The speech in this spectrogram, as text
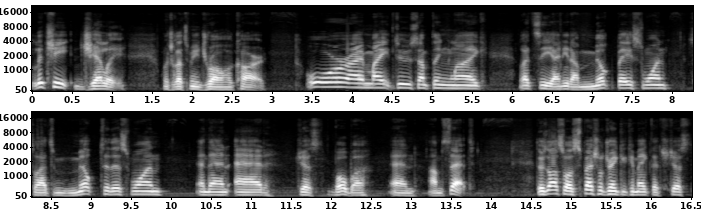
lychee jelly, which lets me draw a card. Or I might do something like, let's see, I need a milk-based one. So I'll add some milk to this one, and then add just boba, and I'm set. There's also a special drink you can make that's just,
